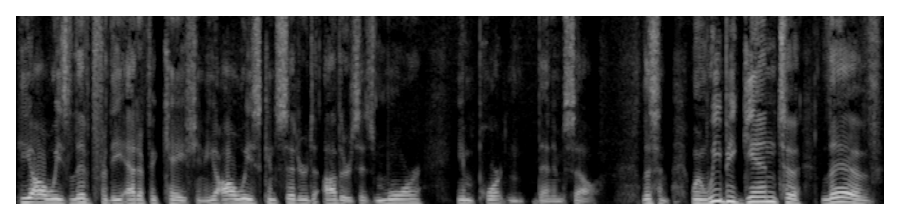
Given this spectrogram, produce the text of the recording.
He always lived for the edification. He always considered others as more important than himself. Listen, when we begin to live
